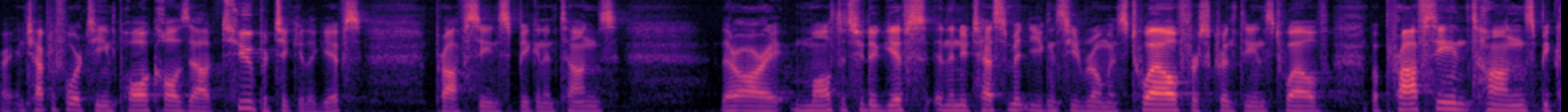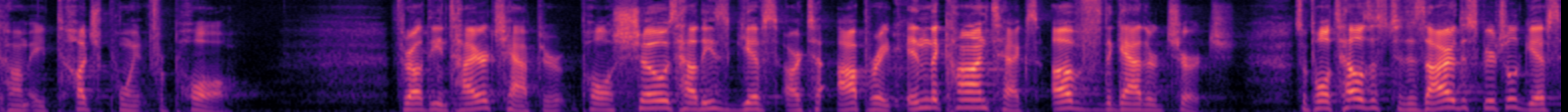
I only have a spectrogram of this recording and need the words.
Right, in chapter 14, Paul calls out two particular gifts prophecy and speaking in tongues. There are a multitude of gifts in the New Testament. You can see Romans 12, 1 Corinthians 12. But prophecy and tongues become a touch point for Paul. Throughout the entire chapter, Paul shows how these gifts are to operate in the context of the gathered church. So, Paul tells us to desire the spiritual gifts,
